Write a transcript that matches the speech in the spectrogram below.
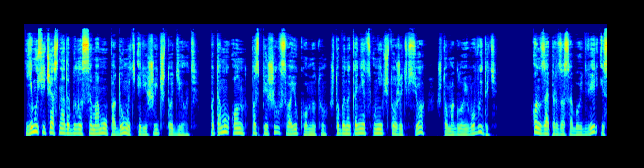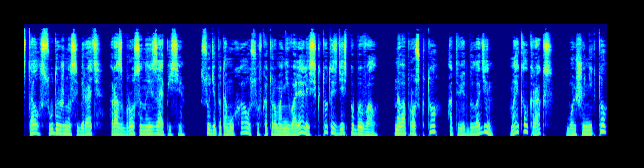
Ему сейчас надо было самому подумать и решить, что делать. Потому он поспешил в свою комнату, чтобы, наконец, уничтожить все, что могло его выдать. Он запер за собой дверь и стал судорожно собирать разбросанные записи, Судя по тому хаосу, в котором они валялись, кто-то здесь побывал. На вопрос «кто?» ответ был один. Майкл Кракс. Больше никто.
